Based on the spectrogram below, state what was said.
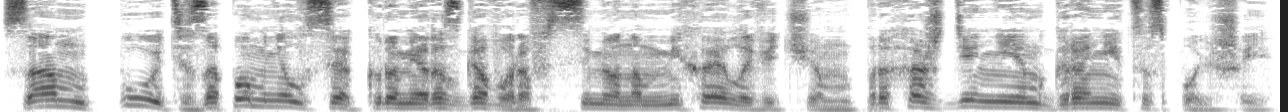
Сам путь запомнился, кроме разговоров с Семеном Михайловичем, прохождением границы с Польшей.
